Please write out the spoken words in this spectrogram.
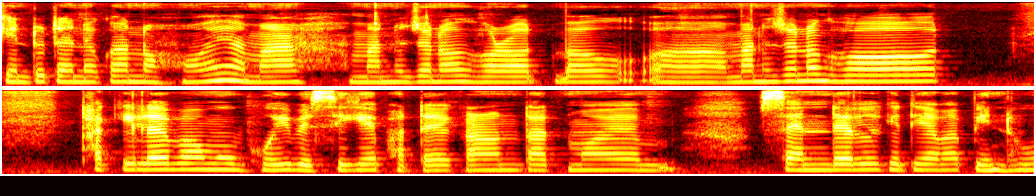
কিন্তু তেনেকুৱা নহয়। আমাৰ মানুহজনৰ ঘৰত বাৰু মানুহজনৰ ঘৰত থাকিলে বাৰু মোৰ ভৰি বেছিকৈ ফাটে। কাৰণ তাত মই চেণ্ডেল কেতিয়াবা পিন্ধোঁ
